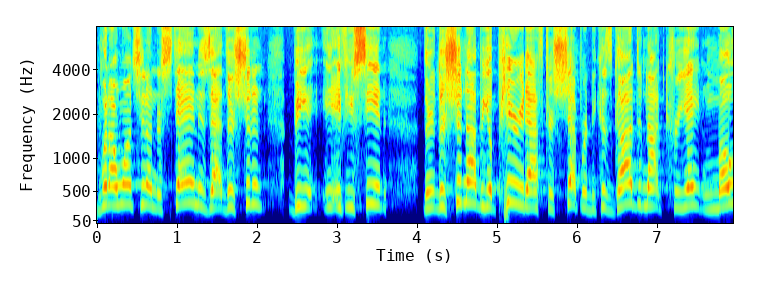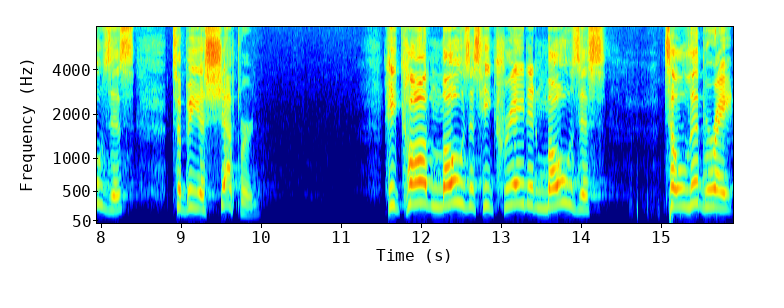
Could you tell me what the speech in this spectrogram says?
what I want you to understand is that there shouldn't be, if you see it, there, there should not be a period after shepherd because God did not create Moses to be a shepherd. He called Moses, he created Moses to liberate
